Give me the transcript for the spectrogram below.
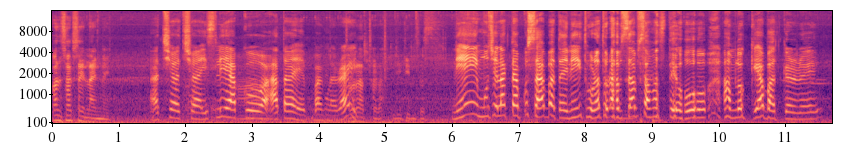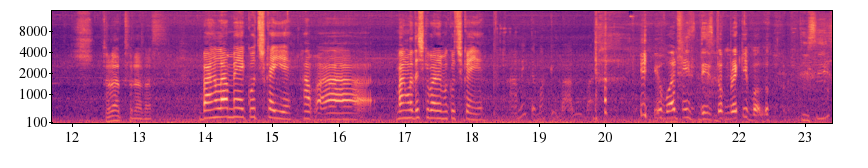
कंस्ट्रक्शन लाइन में। अच्छा अच्छा इसलिए आपको आता है बांग्ला राइट थोड़ा थोड़ा लिटिल नहीं मुझे लगता है आपको सब आता है नहीं थोड़ा थोड़ा आप सब समझते हो। हम लोग क्या बात कर रहे हैं? थोड़ा थोड़ा बस। बांग्ला में कुछ कहिए हम बांग्लादेश के बारे में कुछ कहिए। What is this? তোমরা কি বলো? This is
